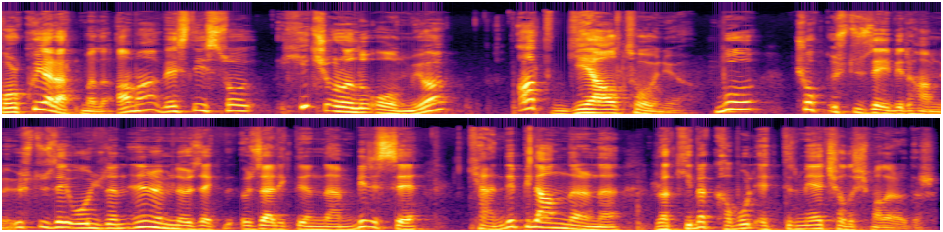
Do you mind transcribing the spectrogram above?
korku yaratmalı ama Wesley So hiç oralı olmuyor. At G6 oynuyor. Bu çok üst düzey bir hamle. Üst düzey oyuncuların en önemli özelliklerinden birisi kendi planlarını rakibe kabul ettirmeye çalışmalarıdır.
